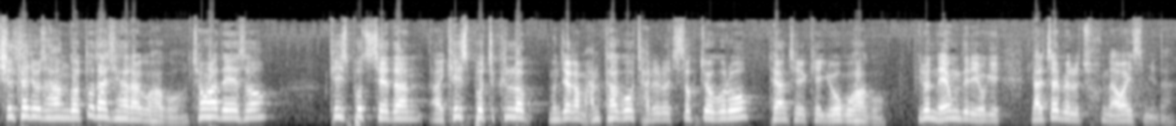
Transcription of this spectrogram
실태 조사한 거 또 다시 하라고 하고 청와대에서 K스포츠 재단, 아 K스포츠 클럽 문제가 많다고 자료를 지속적으로 대한체육회 요구하고 이런 내용들이 여기 날짜별로 쭉 나와 있습니다.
